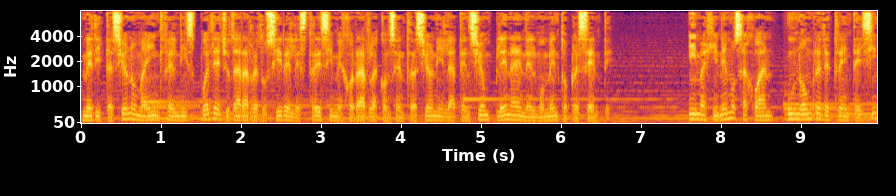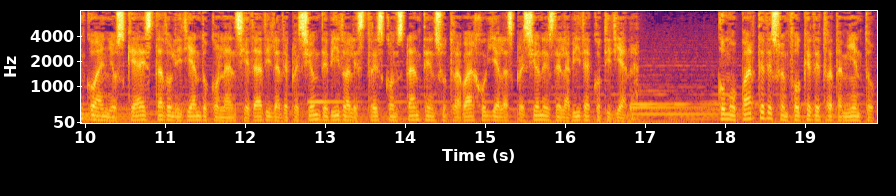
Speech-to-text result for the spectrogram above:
meditación o mindfulness puede ayudar a reducir el estrés y mejorar la concentración y la atención plena en el momento presente. Imaginemos a Juan, un hombre de 35 años que ha estado lidiando con la ansiedad y la depresión debido al estrés constante en su trabajo y a las presiones de la vida cotidiana. Como parte de su enfoque de tratamiento,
